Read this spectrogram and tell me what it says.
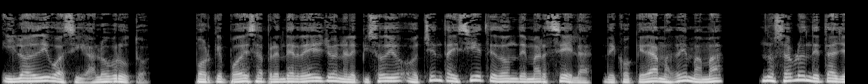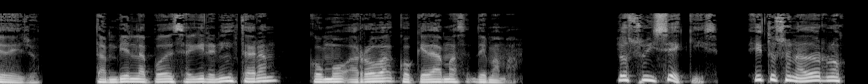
Y lo digo así, a lo bruto porque podés aprender de ello en el episodio 87 donde Marcela, de Coquedamas de Mamá, nos habló en detalle de ello. También la podés seguir en Instagram como arroba coquedamas de mamá. Los suisekis. Estos son adornos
